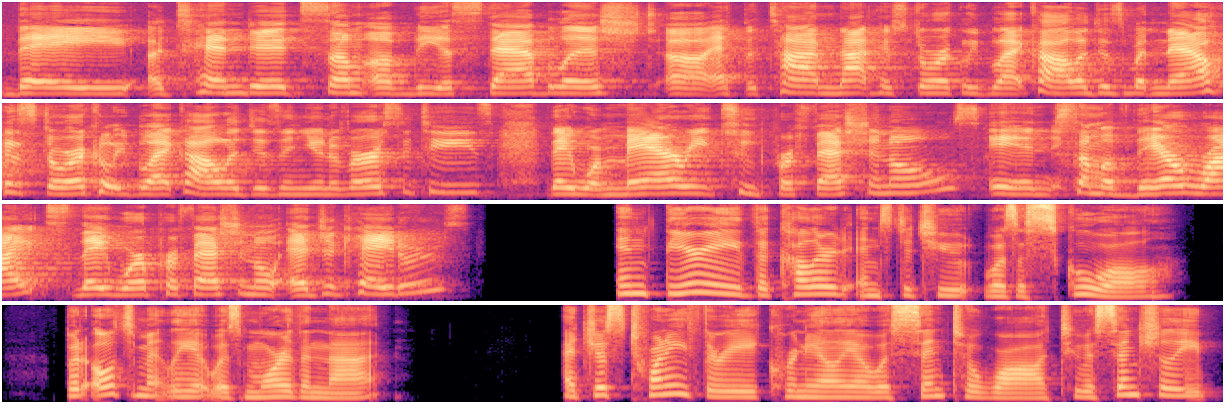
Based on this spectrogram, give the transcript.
they attended some of the established, uh, at the time, not historically black colleges, but now historically black colleges and universities. They were married to professionals. In some of their rights, they were professional educators. In theory, the Colored Institute was a school, but ultimately it was more than that. At just 23, Cornelia was sent to Waugh to essentially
